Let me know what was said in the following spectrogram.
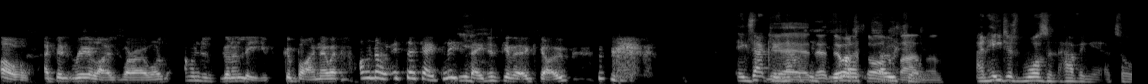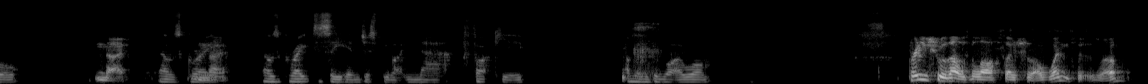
oh I didn't realise where I was. I'm just gonna leave. Goodbye. And they went, oh no, it's okay. Please yeah. stay. Just give it a go. exactly. Yeah, that was, that, was so bad, man and he just wasn't having it at all. No, that was great. No. That was great to see him just be like, "Nah, fuck you. I'm gonna do what I want." Pretty sure that was the last social I went to as well.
